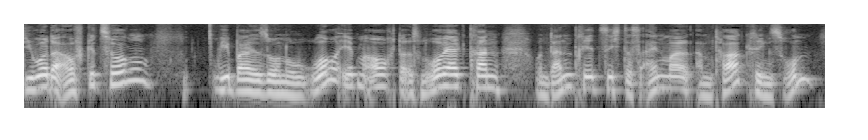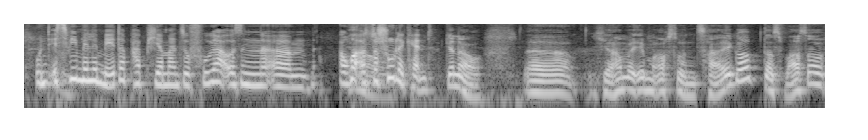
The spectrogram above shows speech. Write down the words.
Die wurde aufgezogen, wie bei so einer Uhr eben auch. Da ist ein Uhrwerk dran und dann dreht sich das einmal am Tag ringsrum. Und ist wie Millimeterpapier, man so früher aus den, ähm, Auch genau. aus der Schule kennt. Genau. Äh, hier haben wir eben auch so einen Zeiger. Das Wasser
